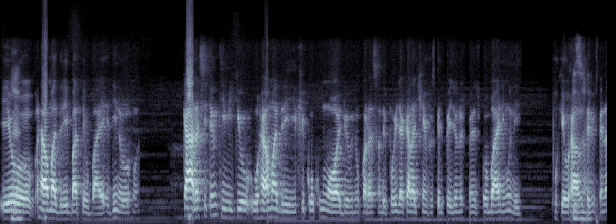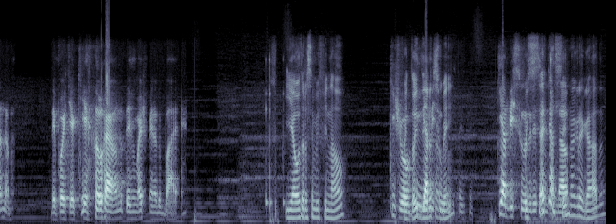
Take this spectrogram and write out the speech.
E é. o Real Madrid bateu o Bayern de novo. Cara, se tem um time que o, Real Madrid ficou com ódio no coração depois daquela Champions que ele perdeu nos pênaltis foi o Bayern Munique. Porque o Real Exato. não teve pena não. Depois de aquilo, o Real não teve mais pena do Bayern. E a outra semifinal? Que jogo, foi que absurdo. também. Que absurdo foi 7 a 6 no agregado.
